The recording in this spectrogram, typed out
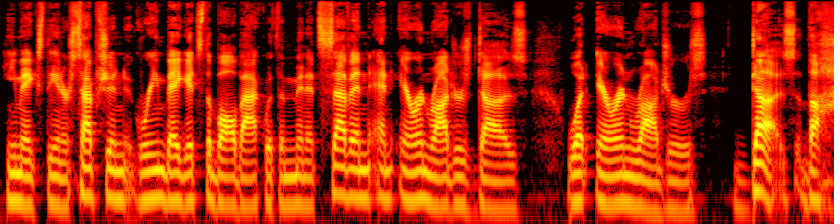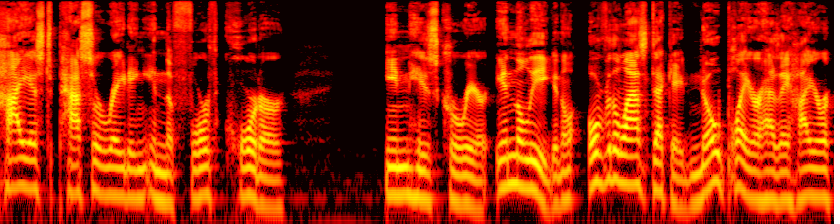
He makes the interception. Green Bay gets the ball back with a minute seven, and Aaron Rodgers does what Aaron Rodgers does the highest passer rating in the fourth quarter in his career in the league. And over the last decade, no player has a higher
